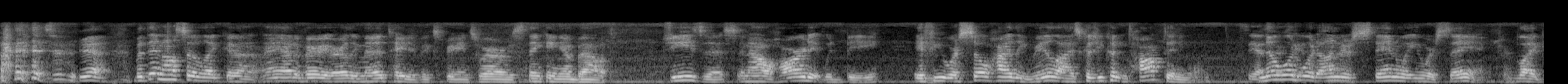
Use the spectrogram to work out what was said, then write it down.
yeah, but then also like uh, I had a very early meditative experience where I was thinking about Jesus and how hard it would be if you were so highly realized because you couldn't talk to anyone. Yeah, no one would at the time. understand what you were saying. Sure. Like,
